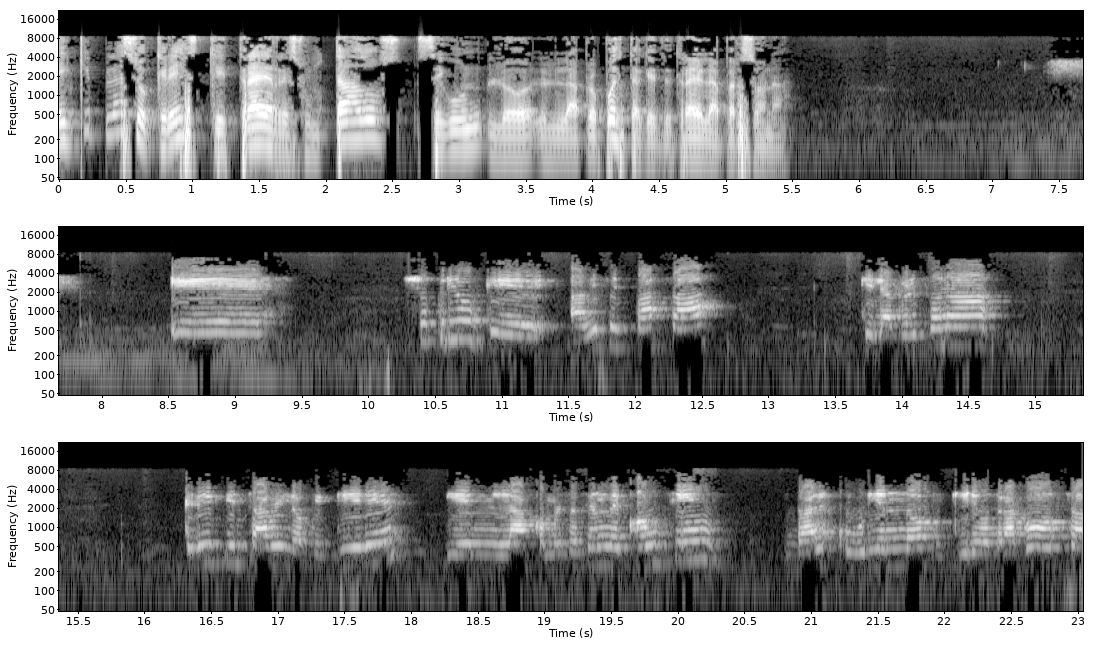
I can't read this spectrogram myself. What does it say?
¿En qué plazo crees que trae resultados según lo, la propuesta que te trae la persona? Eh, yo creo que a veces pasa que la persona cree que sabe lo que quiere y en la conversación de coaching va descubriendo que quiere otra cosa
